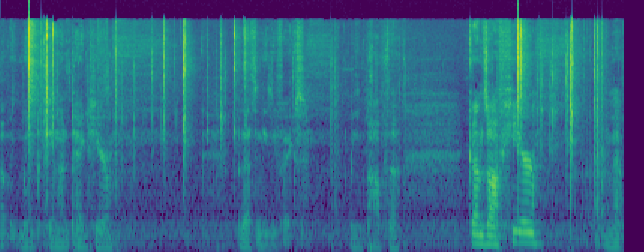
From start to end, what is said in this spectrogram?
oh, wing came unpegged here, but that's an easy fix. We can pop the guns off here. And that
